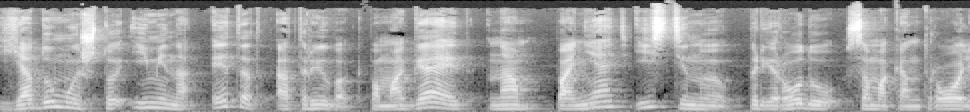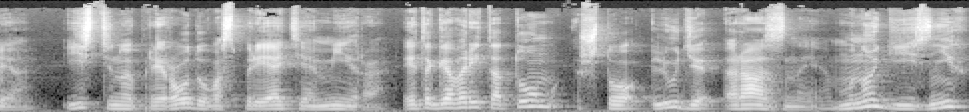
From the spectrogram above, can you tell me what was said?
Я думаю, что именно этот отрывок помогает нам понять истинную природу самоконтроля, истинную природу восприятия мира. Это говорит о том, что люди разные. Многие из них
